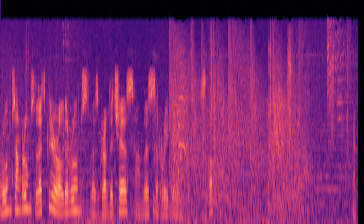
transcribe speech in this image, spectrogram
Rooms and rooms. Let's clear all the rooms. Let's grab the chest and let's read the stuff. Okay.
